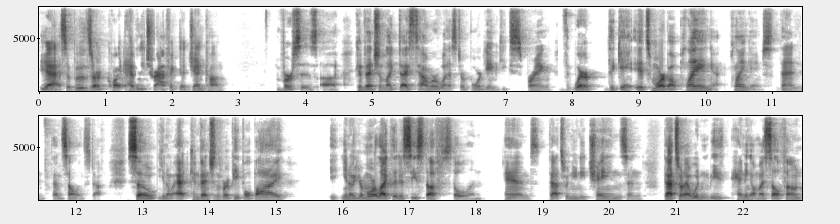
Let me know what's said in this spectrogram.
Yeah, so booths are quite heavily trafficked at Gen Con versus a convention like Dice Tower West or Board Game Geek Spring, where the game it's more about playing playing games than than selling stuff. So you know, at conventions where people buy, you know, you're more likely to see stuff stolen and that's when you need chains and that's when i wouldn't be handing out my cell phone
